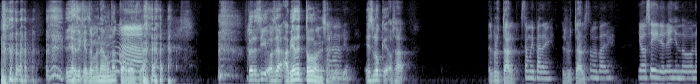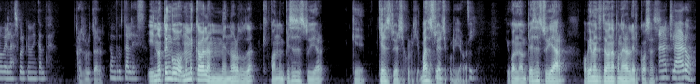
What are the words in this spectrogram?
y ya sé que semana uno corre esto. pero sí, o sea, había de todo en esa Ajá. librería. Es lo que, o sea, es brutal, Está muy padre. es brutal, Está muy padre. Yo seguiré leyendo novelas porque me encanta. es brutal. Son brutales. Y no tengo, no me cabe la menor duda que cuando empieces a estudiar, que quieres estudiar psicología, vas a estudiar Sí, psicología, ¿verdad? Sí. Que cuando empieces a estudiar, obviamente te van a poner a leer cosas. Ah, claro.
